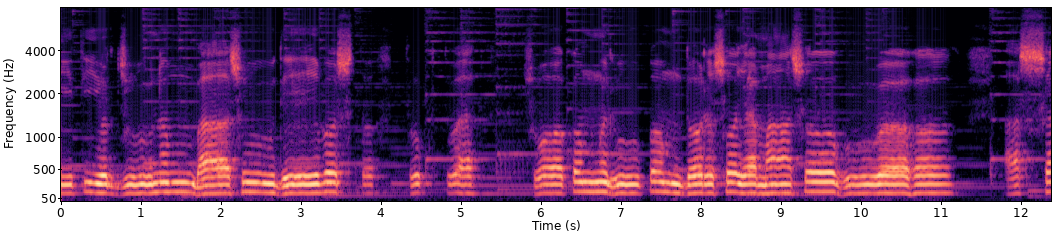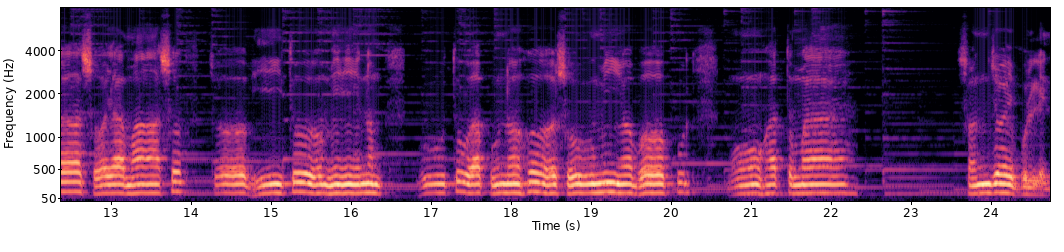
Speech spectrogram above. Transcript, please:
ইতি অর্জুনম বাসুদেবস্ত ভুবঃ আশ্বাসয়ামাস চ ভীতমেনম ভূত পুনঃ সৌম্য বপুর মোহাত্মা সঞ্জয় বললেন,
